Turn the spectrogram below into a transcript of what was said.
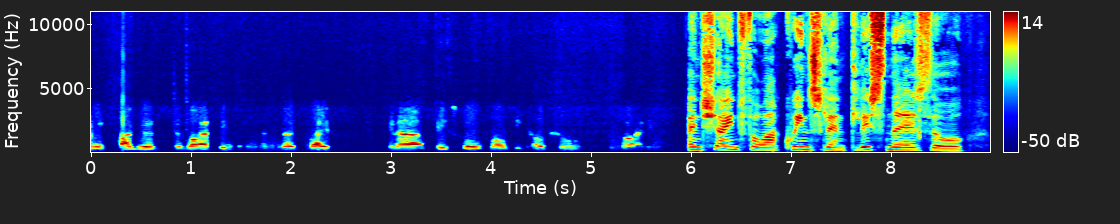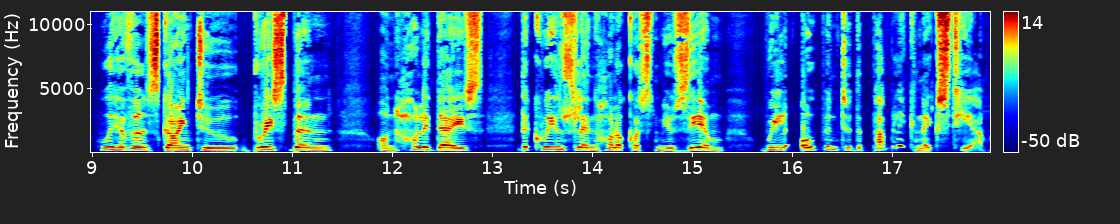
are repugnant, divisive, and no place in a peaceful, multicultural society. And Shane, for our Queensland listeners or whoever is going to Brisbane on holidays, the Queensland Holocaust Museum will open to the public next year.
